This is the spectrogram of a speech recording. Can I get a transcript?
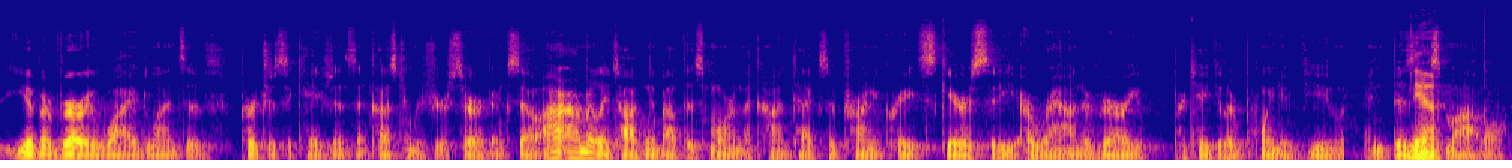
you have a very wide lens of purchase occasions and customers you're serving. So I'm really talking about this more in the context of trying to create scarcity around a very particular point of view and business yeah. model.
